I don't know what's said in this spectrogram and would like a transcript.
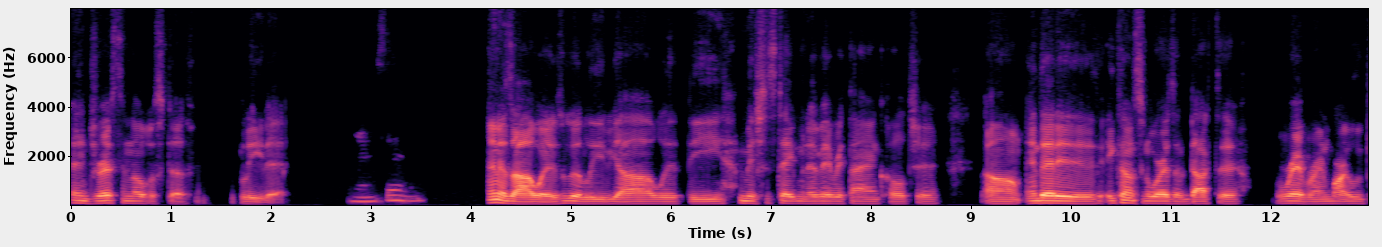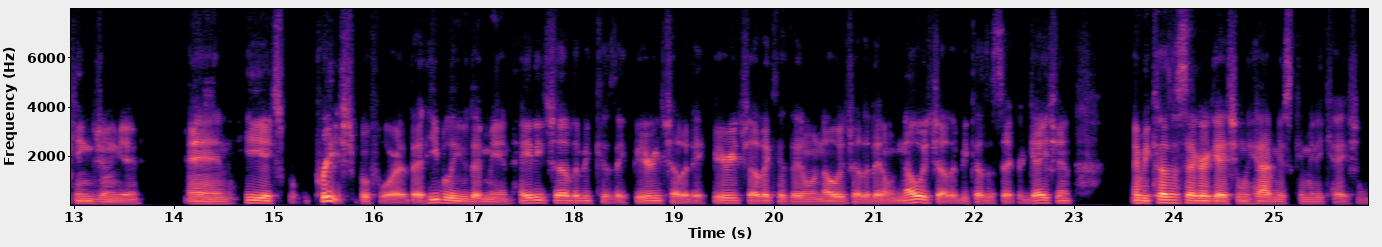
And dressing over stuffing. Believe that. and as always, we're gonna leave y'all with the mission statement of Everythang Culture. Um, and that is it comes in the words of Dr. Reverend Martin Luther King Jr. And he ex- preached before that he believes that men hate each other because they fear each other. They fear each other because they don't know each other. They don't know each other because of segregation. And because of segregation, we have miscommunication.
